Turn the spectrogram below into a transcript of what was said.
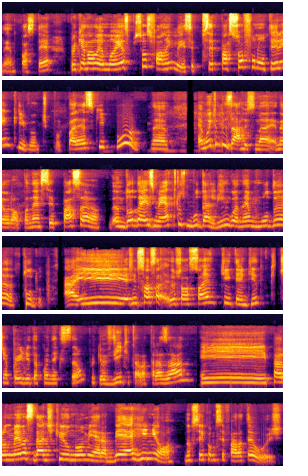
né, não posso até, porque na Alemanha as pessoas falam inglês. Você, você passou a fronteira, é incrível, tipo, parece que, uh, né, é muito bizarro isso na, na Europa, né? Você passa, andou 10 metros, muda a língua, né? Muda tudo. Aí a gente só, eu só, só tinha entendido que tinha perdido a conexão, porque eu vi que estava atrasado. E parou na mesma cidade que o nome era BRNO. Não sei como se fala até hoje.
